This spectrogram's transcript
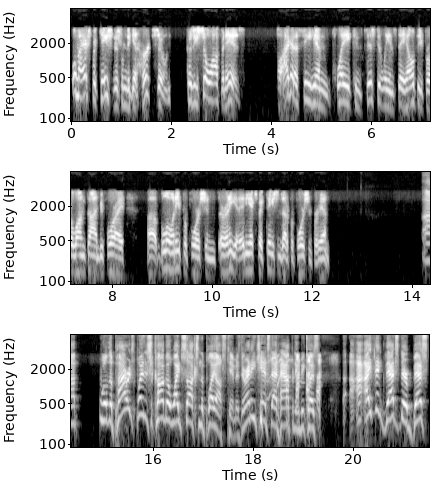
Well, my expectation is for him to get hurt soon because he so often is. So I got to see him play consistently and stay healthy for a long time before I uh, blow any proportions or any any expectations out of proportion for him. Uh, will the Pirates play the Chicago White Sox in the playoffs, Tim? Is there any chance that happening? Because I, I think that's their best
